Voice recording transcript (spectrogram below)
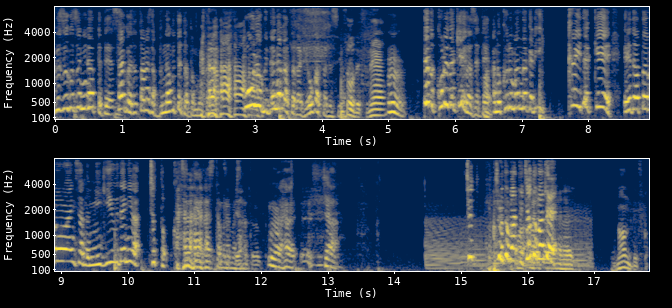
グズグズになってて最後枝太郎兄さんぶん殴ってたと思うから 暴力出なかっただけ良かったですよ。そうですね。うん、ただこれだけは言わせて、はい。あの車の中で一回だけ枝太郎兄さんの右腕にはちょっとコツンとやらせてもらいました。うんはい、じゃあ。ちょちょっと待ってちょっと待って何ですか？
